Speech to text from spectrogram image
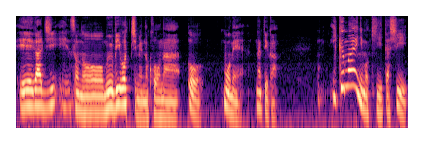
映画じ、その、ムービーウォッチメンのコーナーを、もうね、なんていうか、行く前にも聞いたし、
